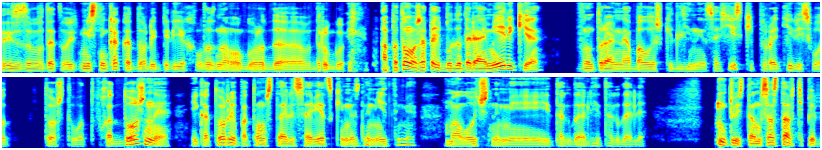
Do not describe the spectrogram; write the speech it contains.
Из-за вот этого мясника, который переехал из одного города в другой. А потом уже опять благодаря Америке в натуральной оболочке длинные сосиски превратились вот в то, что вот входожные, и которые потом стали советскими знаменитыми молочными и так далее, и так далее. Ну, то есть там состав теперь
